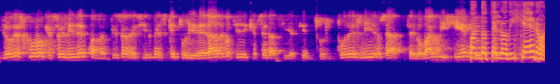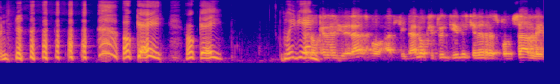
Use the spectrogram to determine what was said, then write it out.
yo descubro que soy líder cuando empiezan a decirme es que tu liderazgo tiene que ser así, es que tú, eres líder, o sea, te lo van diciendo. Cuando te lo dijeron. ok, ok. Muy bien. que el liderazgo. Al final lo que tú entiendes es que eres responsable.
